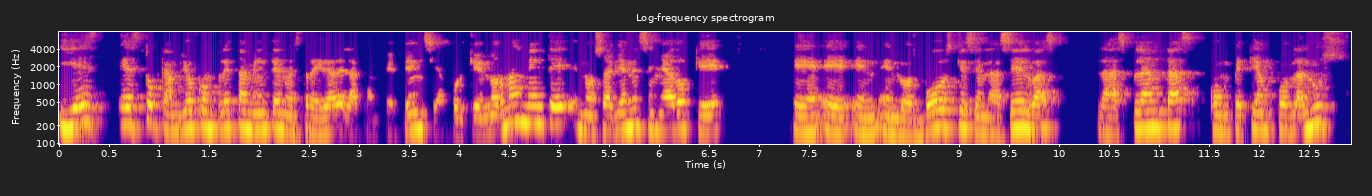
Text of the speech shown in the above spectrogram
Y es, esto cambió completamente nuestra idea de la competencia, porque normalmente nos habían enseñado que eh, en, en, los bosques, en las selvas, las plantas competían por la luz.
